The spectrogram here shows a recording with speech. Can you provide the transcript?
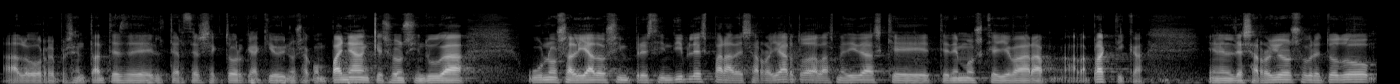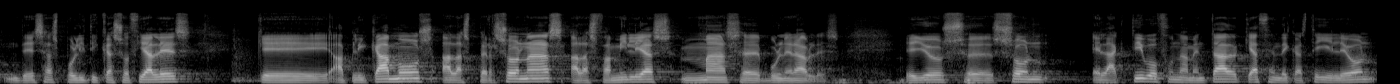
a los representantes del tercer sector que aquí hoy nos acompañan, que son sin duda unos aliados imprescindibles para desarrollar todas las medidas que tenemos que llevar a, la práctica en el desarrollo, sobre todo, de esas políticas sociales que aplicamos a las personas, a las familias más eh, vulnerables. Ellos eh, son el activo fundamental que hacen de Castilla y León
